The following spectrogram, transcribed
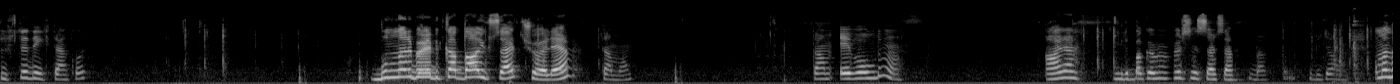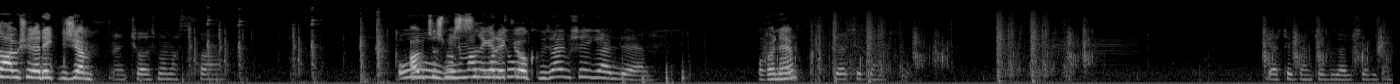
Üste de iki tane koy. Bunları böyle bir kat daha yükselt şöyle. Tamam. Tamam ev oldu mu? Aynen. Gidip bakabilirsin istersen. Baktım. Güzel olmuş. Ama daha bir şeyler ekleyeceğim. Yani çalışma masası falan. Oo, Abi çalışma masasına gerek çok yok. Güzel bir şey geldi. O ne? Gerçekten. Gerçekten çok güzel bir şey yapacağım.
